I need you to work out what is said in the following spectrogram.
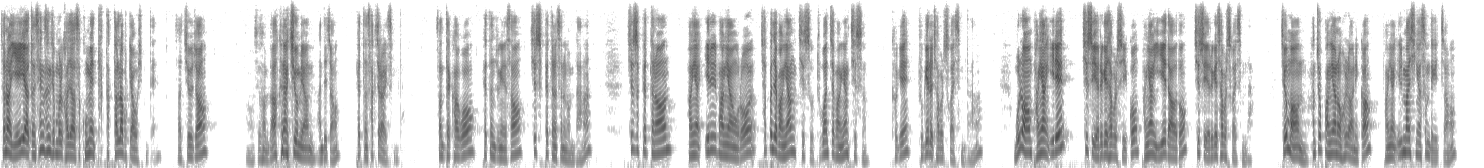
저는 얘의 어떤 생성 정보를 가져와서 공면 탁탁 달라붙게 하고 싶은데. 자 지우죠? 어, 죄송합니다. 그냥 지우면 안되죠. 패턴 삭제를 하겠습니다. 선택하고 패턴 중에서 치수 패턴을 쓰는 겁니다. 치수 패턴은 방향 1 방향으로 첫 번째 방향 지수 두 번째 방향 지수. 크게 두 개를 잡을 수가 있습니다. 물론 방향 1에 지수 여러 개 잡을 수 있고 방향 2에다가도 지수 여러 개 잡을 수가 있습니다. 지금은 한쪽 방향으로 흘러가니까 방향 1만 신경 쓰면 되겠죠.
